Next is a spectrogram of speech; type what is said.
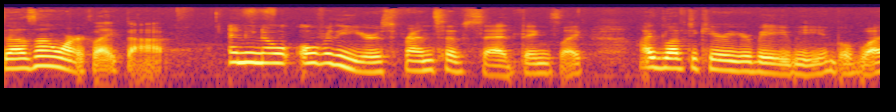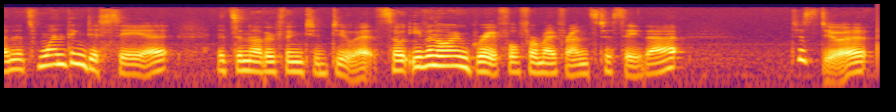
doesn't work like that. And you know, over the years, friends have said things like, I'd love to carry your baby and blah, blah. And it's one thing to say it, it's another thing to do it. So even though I'm grateful for my friends to say that, just do it.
